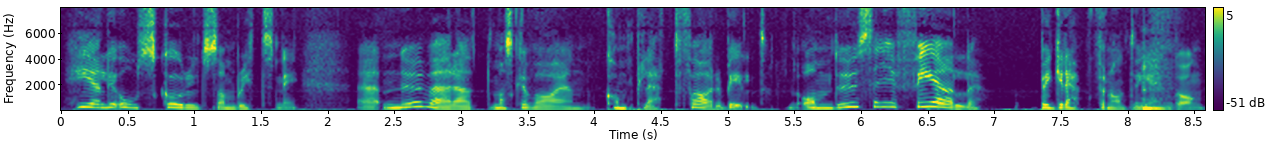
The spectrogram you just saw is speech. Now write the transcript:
helig oskuld som Britney. Eh, nu är det att man ska vara en komplett förebild. Om du säger fel begrepp för någonting en gång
